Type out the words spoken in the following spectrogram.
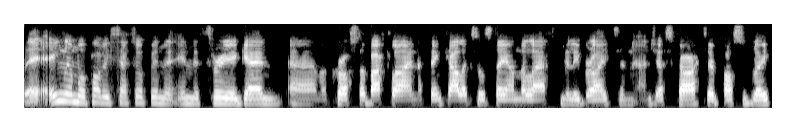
England will probably set up in the in the three again um, across the back line. I think Alex will stay on the left, Millie Bright and, and Jess Carter possibly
